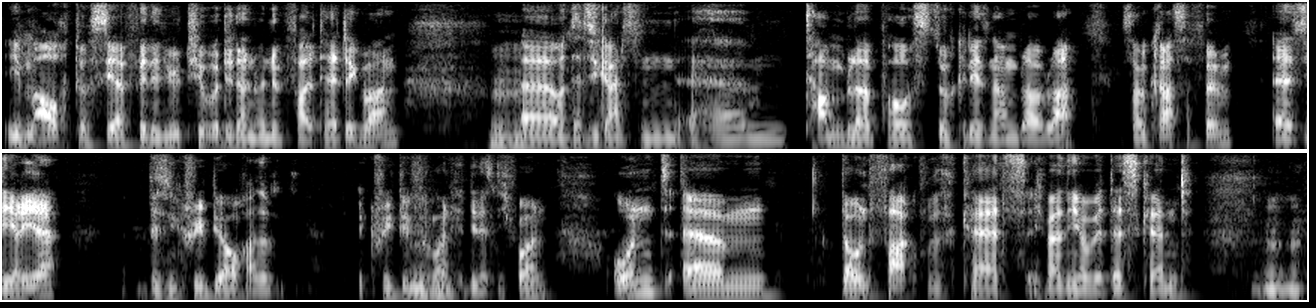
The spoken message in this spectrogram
eben auch durch sehr viele YouTuber, die dann in dem Fall tätig waren Mhm. äh, und dann die ganzen ähm, Tumblr-Posts durchgelesen haben, bla bla. bla. Sau ein krasser Film, äh, Serie, bisschen creepy auch, also creepy für Mhm. manche, die das nicht wollen. Und ähm, Don't Fuck with Cats, ich weiß nicht, ob ihr das kennt. Mhm.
